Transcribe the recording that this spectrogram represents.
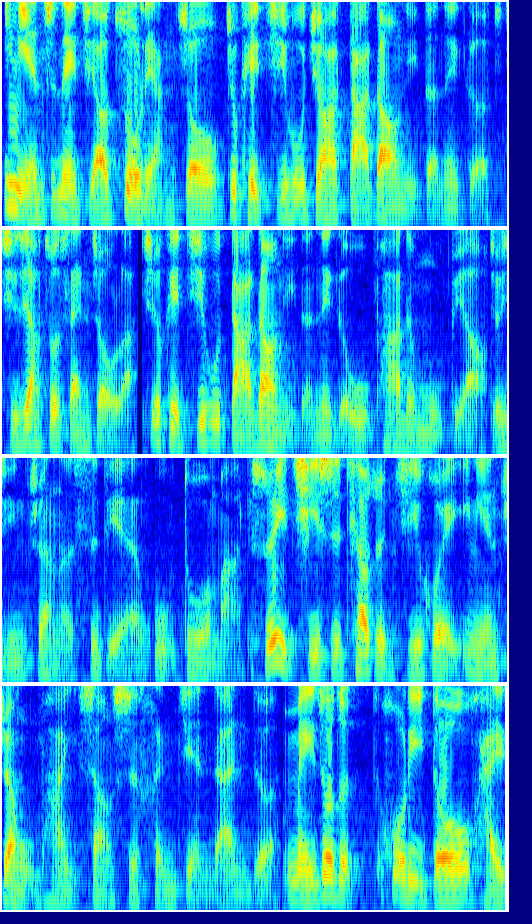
一年之内只要做两周，就可以几乎就要达到你的那个，其实要做三周了，就可以几乎达到你的那个五趴的目标，就已经赚了四点五多嘛。所以其实挑准机会，一年赚五趴以上是很简单的。每一周的获利都还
